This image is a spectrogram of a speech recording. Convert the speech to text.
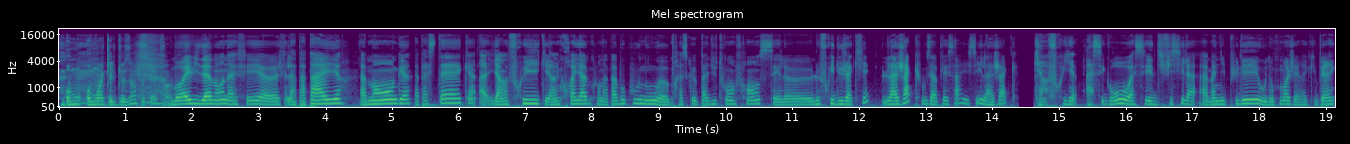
Au, moins quelques-uns peut-être? Bon, évidemment, on a fait la papaye, la mangue, la pastèque. Ah, il y a un fruit qui est incroyable, qu'on n'a pas beaucoup, nous, euh, presque pas du tout en France, c'est le, fruit du jacquier. La jacque, vous appelez ça ici, la jacque, qui est un fruit assez gros, assez difficile à, manipuler. Donc moi, j'ai récupéré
